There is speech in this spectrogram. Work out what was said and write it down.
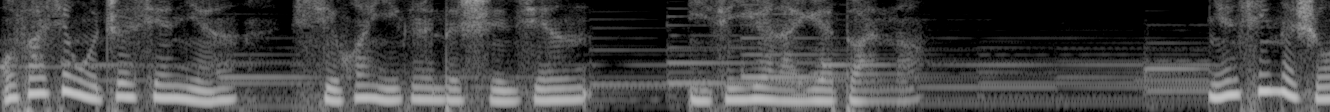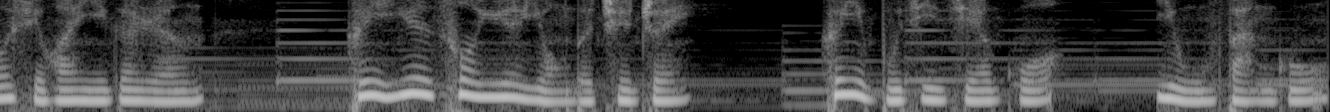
我发现我这些年喜欢一个人的时间已经越来越短了。年轻的时候喜欢一个人，可以越挫越勇的去追。可以不计结果，义无反顾。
